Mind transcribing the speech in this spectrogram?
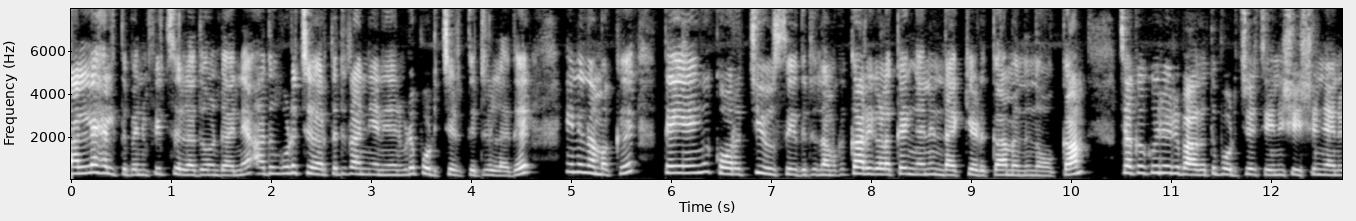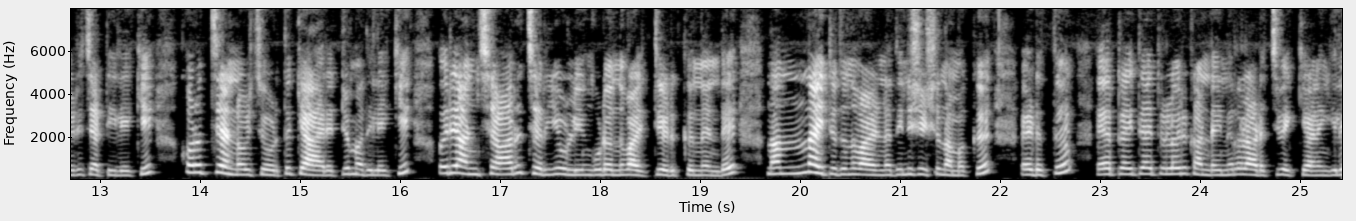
നല്ല ഹെൽത്ത് ബെനിഫിറ്റ്സ് ഉള്ളതുകൊണ്ട് തന്നെ അതും കൂടെ ചേർത്തിട്ട് തന്നെയാണ് ഞാനിവിടെ പൊടിച്ചെടുത്തിട്ടുള്ളത്. ഇനി നമുക്ക് തേങ്ങ കുറച്ച് യൂസ് ചെയ്തിട്ട് നമുക്ക് കറികളൊക്കെ എങ്ങനെ ഉണ്ടാക്കിയെടുക്കാമെന്ന് നോക്കാം. ചക്കക്കുരു ഒരു ഭാഗത്ത് പൊടിച്ചു വെച്ചതിന് ശേഷം ഞാനൊരു ചട്ടിയിലേക്ക് കുറച്ച് എണ്ണ ഒഴിച്ചു കൊടുത്ത് ക്യാരറ്റും അതിലേക്ക് ഒരു അഞ്ചാറ് ചെറിയ ഉള്ളിയും കൂടെ ഒന്ന് വഴറ്റിയെടുക്കുന്നുണ്ട്. നന്നായിട്ട് ഇതൊന്ന് വഴണതിന് ശേഷം നമുക്ക് എടുത്ത് എയർ ടൈറ്റ് ആയിട്ടുള്ള ഒരു കണ്ടെയ്നറിൽ അടച്ച് വെക്കുകയാണെങ്കിൽ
